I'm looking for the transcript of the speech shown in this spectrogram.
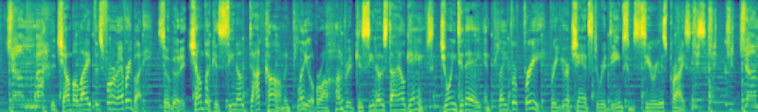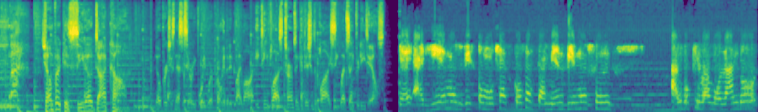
The Chumba life is for everybody. So go to ChumbaCasino.com and play over 100 casino style games. Join today and play for free for your chance to redeem some serious prizes. ChumbaCasino.com. No purchase necessary. Void where prohibited by law. 18 plus terms and conditions apply. See website for details. que allí hemos visto muchas cosas. También vimos un algo que iba volando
